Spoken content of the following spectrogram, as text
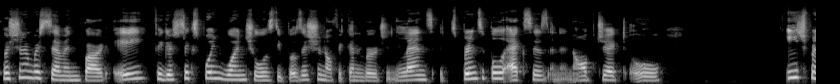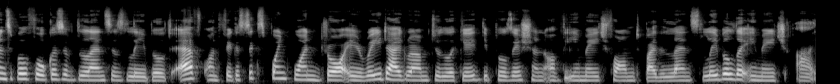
Question number 7, part A. Figure 6.1 shows the position of a converging lens, its principal axis, and an object O each principal focus of the lens is labeled F. On figure 6.1, draw a ray diagram to locate the position of the image formed by the lens. Label the image I.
